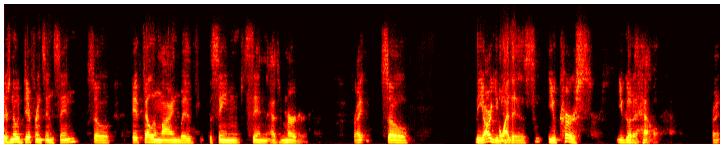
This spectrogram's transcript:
there's no difference in sin so it fell in line with the same sin as murder right? So the argument is you curse you go to hell right?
